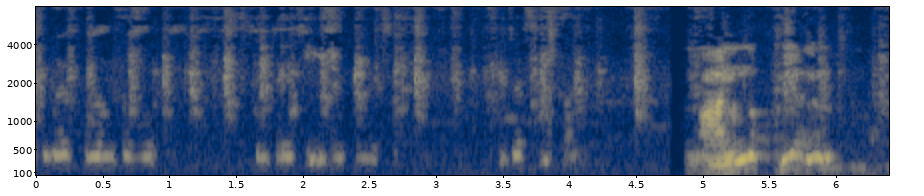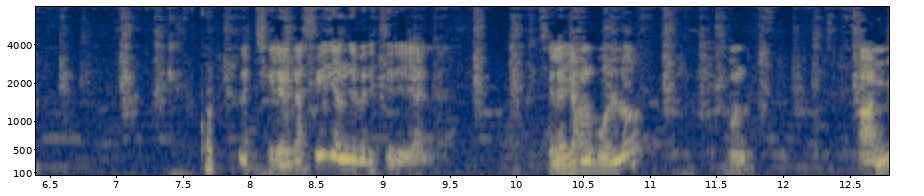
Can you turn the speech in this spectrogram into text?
কী করে পূরণ করব সেটাই চিন্তা করেছি। আনন্দ, খুবই আনন্দ। ছেলের কাছ থেকেই জানতে পেরেছি রেজাল্টটা। ছেলে যখন বলল, তখন আমি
